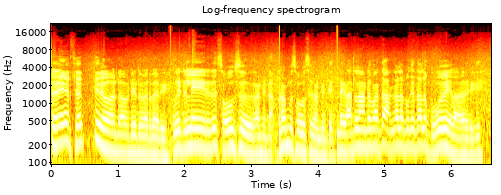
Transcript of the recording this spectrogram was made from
சேகர் செத்துருவாண்டா அப்படின்னு வரதா இருக்கு வீட்டிலேயே இருந்து சோசு கண்டுட்டான் உடம்பு சோசு கண்டுட்டு இந்த காட்டில் ஆண்டு பார்த்தா அங்கே பக்கத்தால் போகவே இல்லாத இருக்குது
